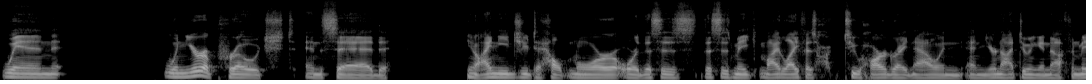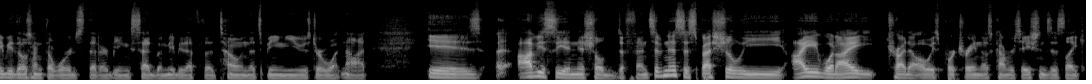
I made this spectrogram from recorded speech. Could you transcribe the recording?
when when you're approached and said, you know, I need you to help more, or this is this is make my life is too hard right now, and and you're not doing enough, and maybe those aren't the words that are being said, but maybe that's the tone that's being used or whatnot. Is uh, obviously initial defensiveness, especially I what I try to always portray in those conversations is like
